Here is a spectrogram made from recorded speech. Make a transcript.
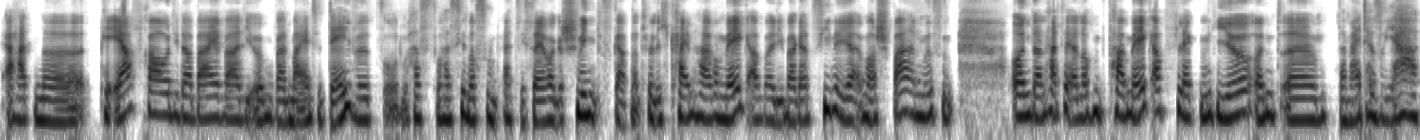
er hat eine PR-Frau, die dabei war, die irgendwann meinte, David, so, du hast, du hast hier noch so, er hat sich selber geschminkt. Es gab natürlich kein Haare Make-up, weil die Magazine ja immer sparen müssen. Und dann hatte er noch ein paar Make-up-Flecken hier und ähm, dann meinte er so, ja,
